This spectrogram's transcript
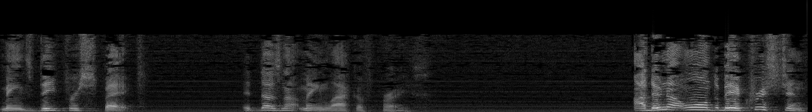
means deep respect. It does not mean lack of praise. I do not want to be a Christian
